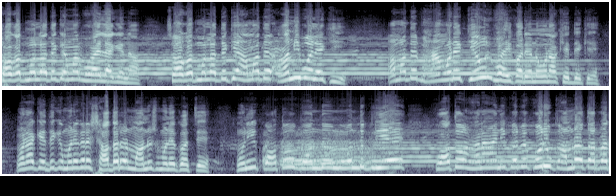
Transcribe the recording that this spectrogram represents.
স্বগত মোল্লা দেখে আমার ভয় লাগে না। স্বগত মোল্লা দেখে আমাদের আমি বলে কি? আমাদের ভাঙড়ে কেউই ভয় করে না ওনাকে দেখে। ওনাকে দেখে মনে করে সাধারণ মানুষ মনে করছে। উনি কত বন্ধু বন্দুক নিয়ে কত হানাহানি করবে করুক আমরাও তারপর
